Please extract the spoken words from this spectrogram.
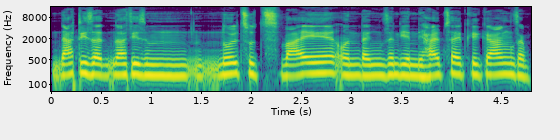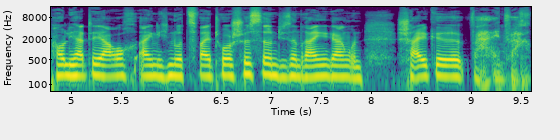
nach, dieser, nach diesem 0 zu 2 und dann sind die in die Halbzeit gegangen. St. Pauli hatte ja auch eigentlich nur zwei Torschüsse und die sind reingegangen und Schalke war einfach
